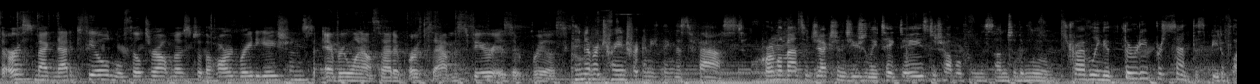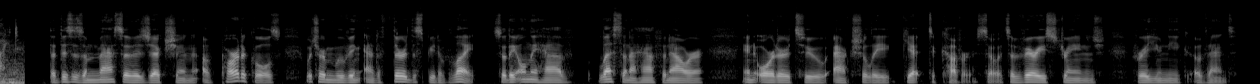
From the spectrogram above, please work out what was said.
The Earth's magnetic field will filter out most of the hard radiations. Everyone outside of Earth's atmosphere is at risk. They never trained for anything this fast. Coronal mass ejections usually take days to travel from the sun to the moon. It's traveling at 30% the speed of light that this is a massive ejection of particles which are moving at a third the speed of light. So they only have less than a half an hour in order to actually get to cover. So it's a very strange, very unique event.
